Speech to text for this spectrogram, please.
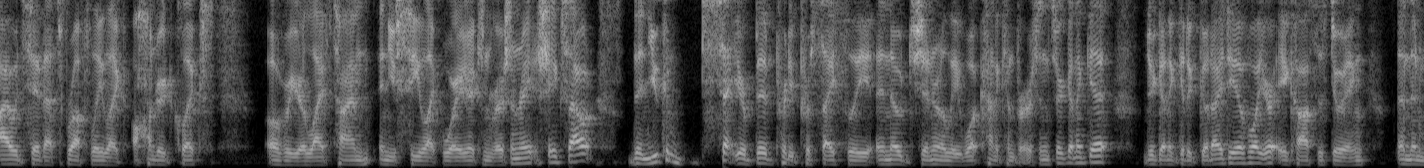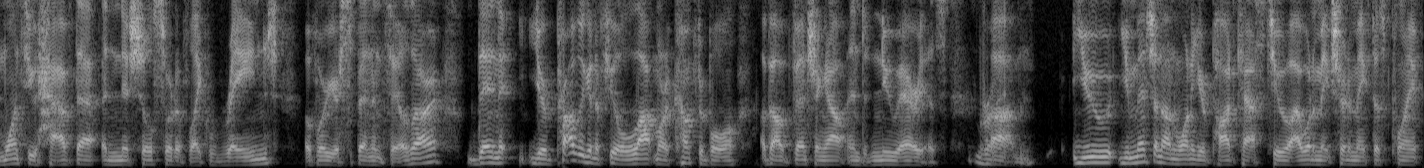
I would say that's roughly like 100 clicks over your lifetime and you see like where your conversion rate shakes out, then you can set your bid pretty precisely and know generally what kind of conversions you're going to get. You're going to get a good idea of what your ACOS is doing. And then once you have that initial sort of like range of where your spend and sales are, then you're probably going to feel a lot more comfortable about venturing out into new areas. Um, you you mentioned on one of your podcasts too. I want to make sure to make this point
